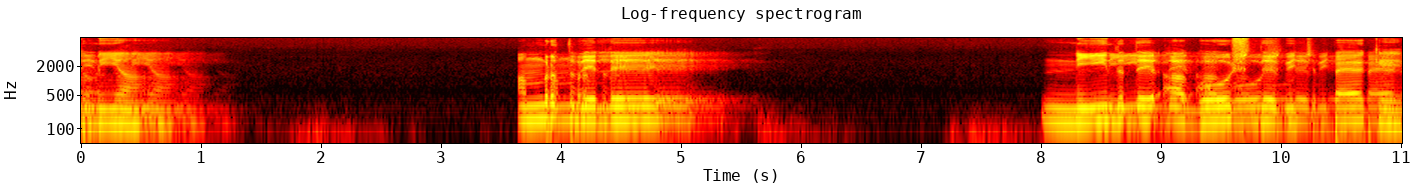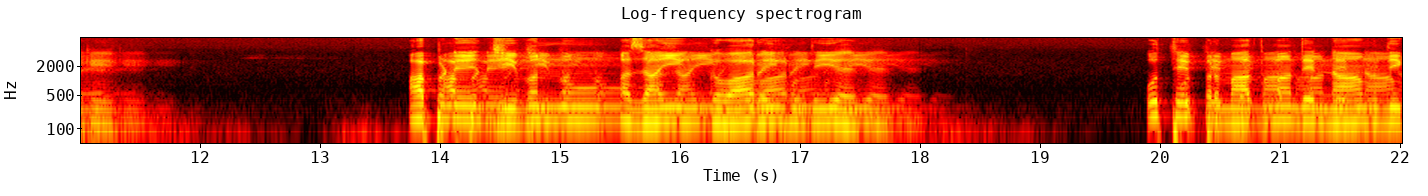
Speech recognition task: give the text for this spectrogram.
ਦੁਨੀਆ ਅੰਮ੍ਰਿਤ ਵੇਲੇ ਨੀਂਦ ਦੇ ਆਗੋਸ਼ ਦੇ ਵਿੱਚ ਪੈ ਕੇ ਆਪਣੇ ਜੀਵਨ ਨੂੰ ਅਜ਼ਾਈ ਗਵਾ ਰਹੀ ਹੁੰਦੀ ਹੈ। ਉੱਥੇ ਪ੍ਰਮਾਤਮਾ ਦੇ ਨਾਮ ਦੀ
